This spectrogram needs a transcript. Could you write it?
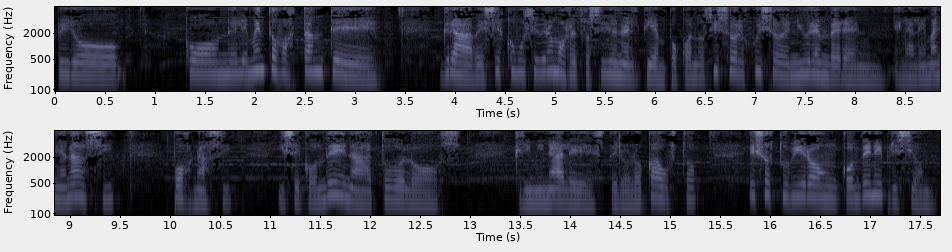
pero con elementos bastante graves. Es como si hubiéramos retrocedido en el tiempo. Cuando se hizo el juicio de Nuremberg en, en Alemania nazi, post-nazi, y se condena a todos los criminales del holocausto, ellos tuvieron condena y prisión.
